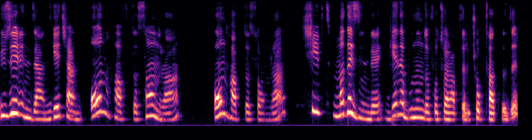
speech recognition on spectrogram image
üzerinden geçen 10 hafta sonra 10 hafta sonra Çift magazinde gene bunun da fotoğrafları çok tatlıdır.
